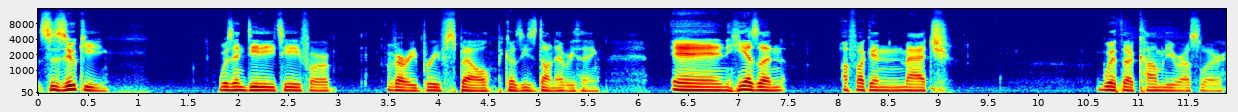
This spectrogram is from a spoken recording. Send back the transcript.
Suzuki was in DDT for a very brief spell because he's done everything, and he has an a fucking match with a comedy wrestler.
